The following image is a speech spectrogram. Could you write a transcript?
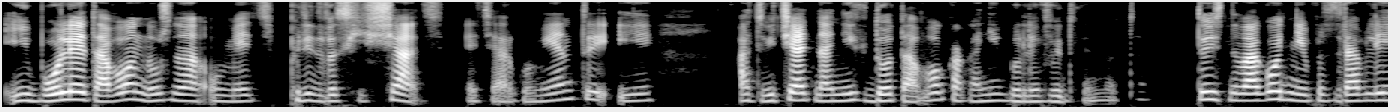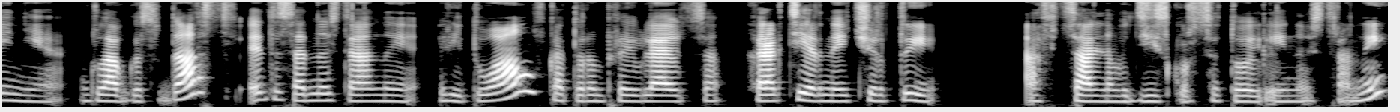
И более того, нужно уметь предвосхищать эти аргументы и отвечать на них до того, как они были выдвинуты. То есть новогодние поздравления глав государств – это, с одной стороны, ритуал, в котором проявляются характерные черты официального дискурса той или иной страны,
